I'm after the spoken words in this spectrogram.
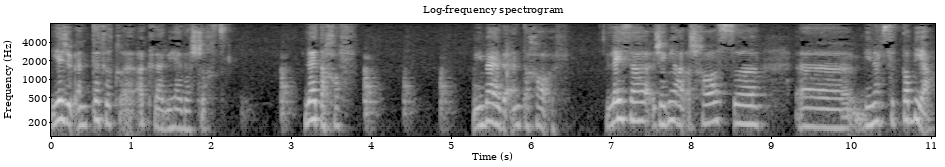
يجب أن تثق أكثر بهذا الشخص. لا تخف. لماذا أنت خائف؟ ليس جميع الأشخاص آه، بنفس الطبيعة.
